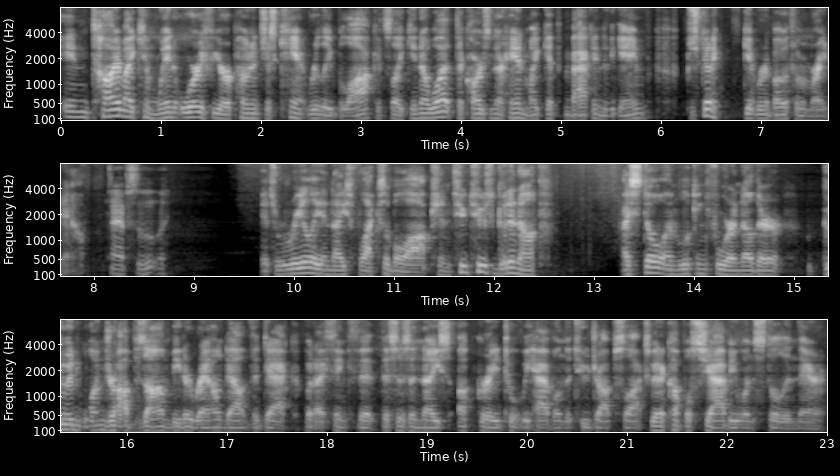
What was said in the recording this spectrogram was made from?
in time I can win, or if your opponent just can't really block, it's like, you know what, the cards in their hand might get them back into the game. I'm just gonna get rid of both of them right now. Absolutely. It's really a nice flexible option. Two two's good enough. I still am looking for another good one drop zombie to round out the deck, but I think that this is a nice upgrade to what we have on the two drop slots. We had a couple shabby ones still in there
